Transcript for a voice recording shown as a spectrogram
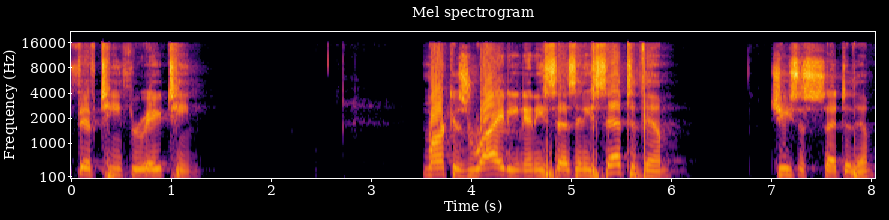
15 through 18. Mark is writing and he says, And he said to them, Jesus said to them,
